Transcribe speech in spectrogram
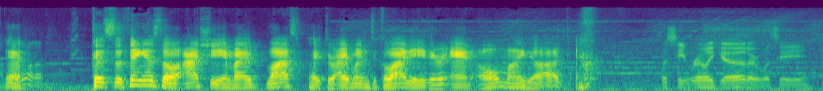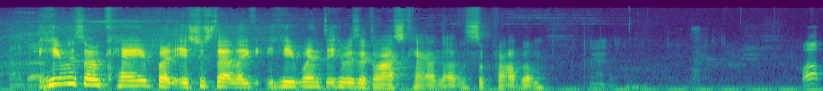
I'm Yeah. feeling it. Because the thing is though, actually in my last playthrough, I went to Gladiator, and oh my god, Was he really good, or was he kind of bad? he was okay, but it's just that like he went, he was a glass can though. That's the problem. Well,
